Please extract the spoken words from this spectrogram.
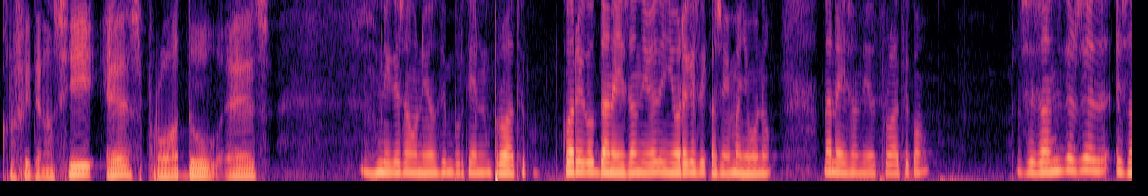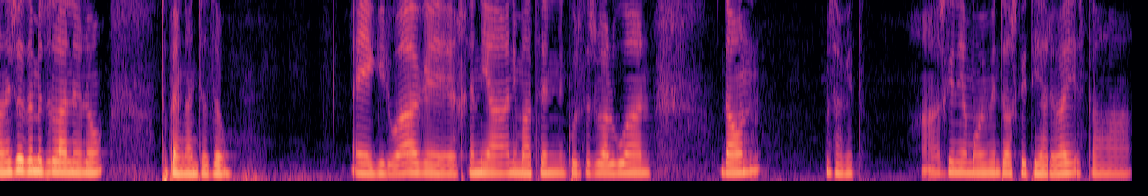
crossfiten hasi, ez, probatu, ez, Nik esango nion 100% probatzeko. Korreko dana izan diot, inorrek ez dikasoin, baina bueno, dana izan diot probatzeko. Ez esan esan dizueten bezala leheno, topen gantzatzeu. E, giruak, e, jendia animatzen ikustezu albuan, daun, ezakit. Azkenia movimentu asko iti bai, ez da,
